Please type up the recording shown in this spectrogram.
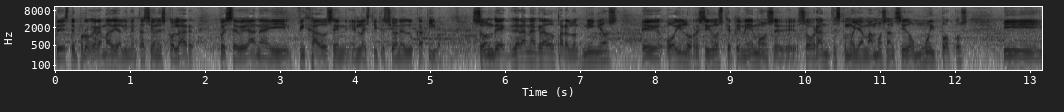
de este programa de alimentación escolar, pues se vean ahí fijados en, la institución educativa. Son de gran agrado para los niños. Eh, hoy los residuos que tenemos, eh, sobrantes como llamamos, han sido muy pocos y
